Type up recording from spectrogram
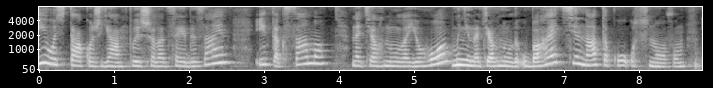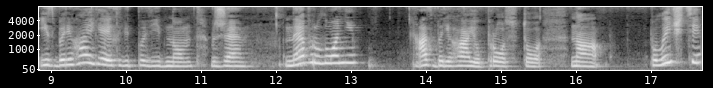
І ось також я вишила цей дизайн і так само натягнула його. Мені натягнули у багетці на таку основу. І зберігаю я їх відповідно вже не в рулоні, а зберігаю просто на поличці,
